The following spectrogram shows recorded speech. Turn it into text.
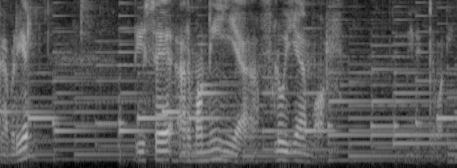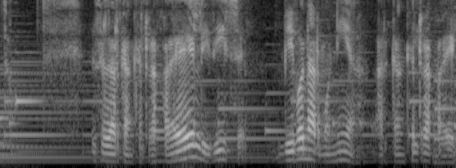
Gabriel, dice armonía, fluye amor. Es el arcángel Rafael y dice, vivo en armonía, arcángel Rafael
